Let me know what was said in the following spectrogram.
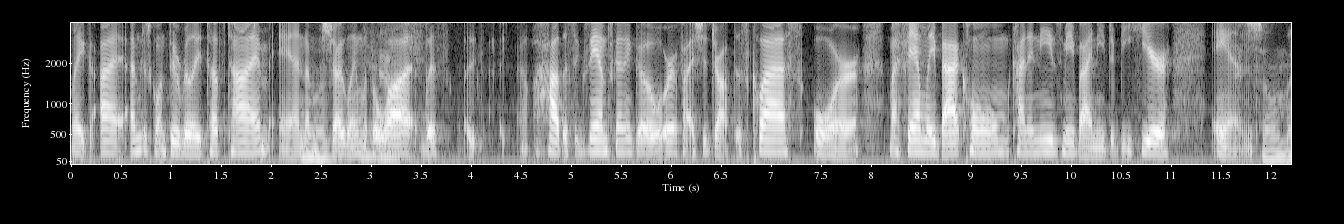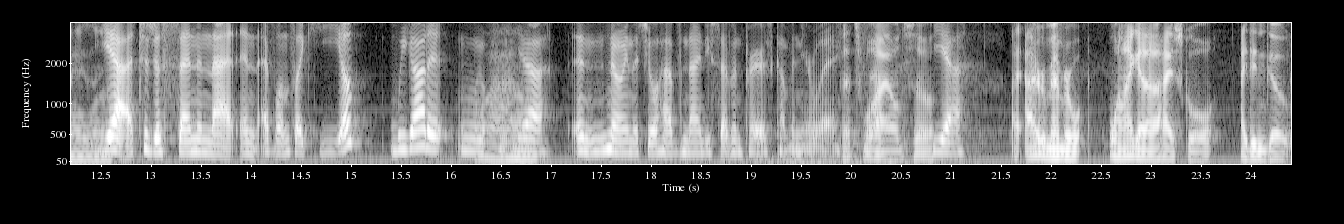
Like I, I'm just going through a really tough time, and I'm struggling with a lot with uh, how this exam's gonna go, or if I should drop this class, or my family back home kind of needs me, but I need to be here, and So amazing. yeah, to just send in that, and everyone's like, "Yep, we got it." Wow. Yeah, and knowing that you'll have 97 prayers coming your way. That's So, wild. So Yeah. I, I remember when I got out of high school, I didn't go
